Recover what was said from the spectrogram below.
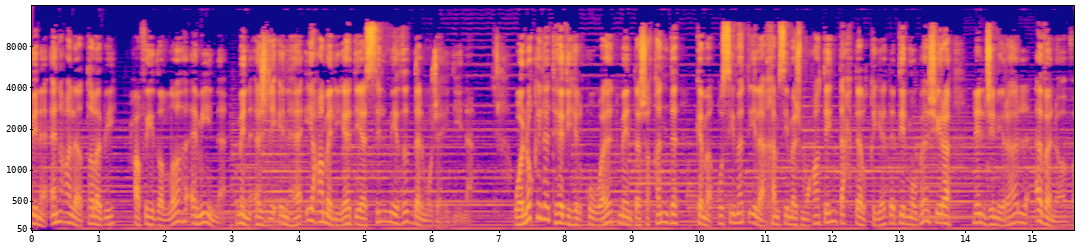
بناء على طلب حفيظ الله أمين من أجل إنهاء عمليات السلم ضد المجاهدين. ونقلت هذه القوات من تشقند كما قسمت إلى خمس مجموعات تحت القيادة المباشرة للجنرال أفانوف.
